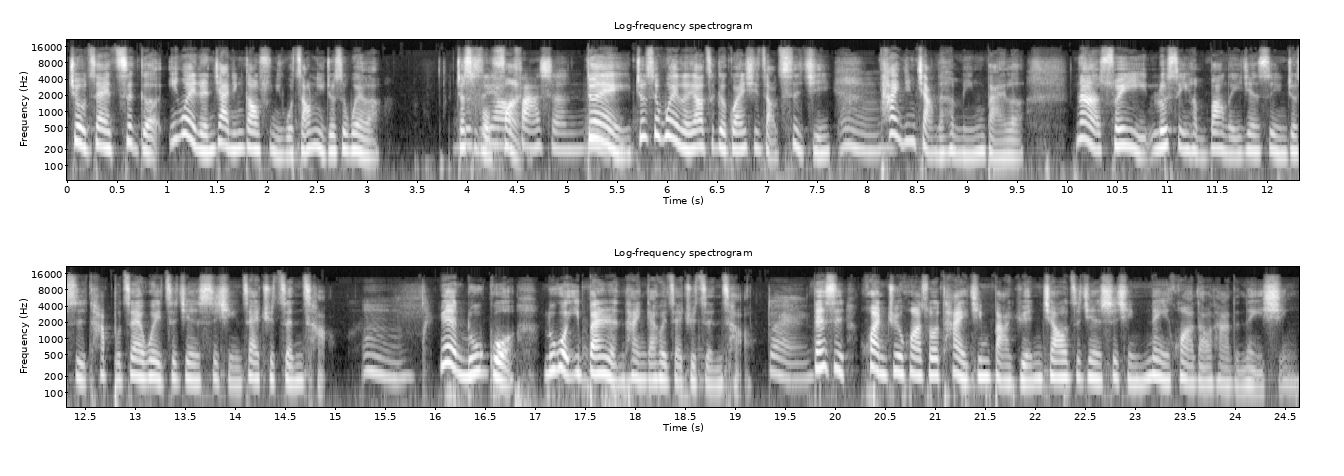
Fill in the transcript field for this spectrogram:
就在这个，因为人家已经告诉你，我找你就是为了，just for fun，发生，对，嗯、就是为了要这个关系找刺激。嗯，他已经讲得很明白了。那所以 Lucy 很棒的一件事情就是，他不再为这件事情再去争吵。嗯，因为如果如果一般人他应该会再去争吵，对。但是换句话说，他已经把援交这件事情内化到他的内心，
